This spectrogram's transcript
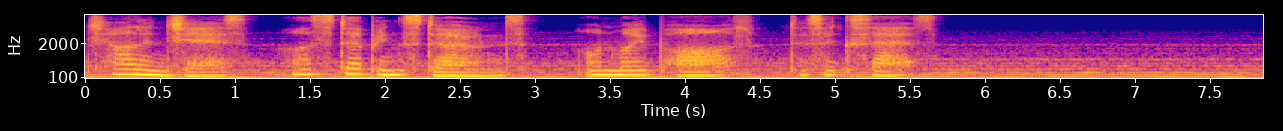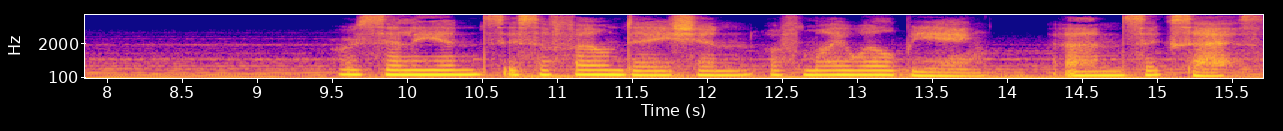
Challenges are stepping stones on my path to success. Resilience is the foundation of my well being and success.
